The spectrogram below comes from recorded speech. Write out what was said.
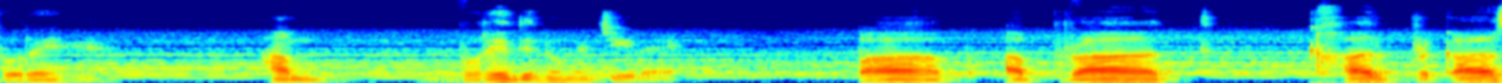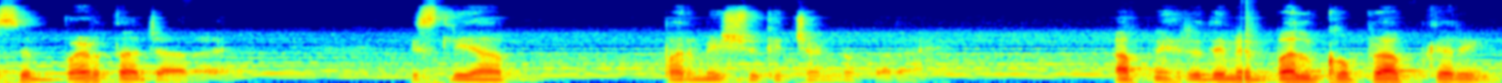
बुरे हैं। हम बुरे दिनों में जी रहे हैं। पाप, अपराध हर प्रकार से बढ़ता जा रहा है। इसलिए आप परमेश्वर के चरणों पर आए। अपने हृदय में बल को प्राप्त करें।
